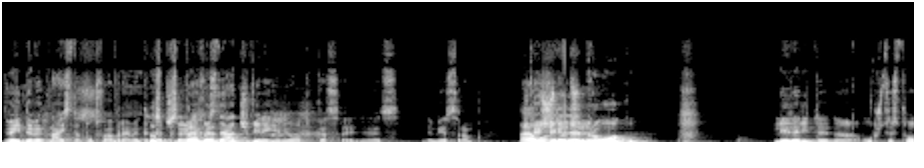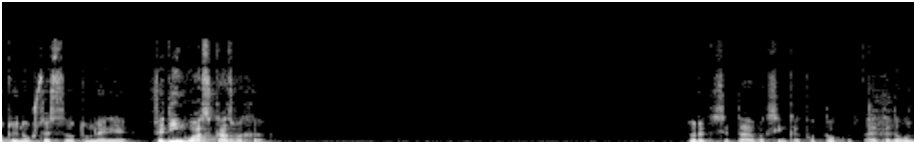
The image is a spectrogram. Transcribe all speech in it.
2019 по това време, така То че да не обясняват, че винаги е било така. Сега, не, ви е срам. Ай, Щеше ли лошото, да е друго, ако лидерите на обществото и на общественото мнение в един глас казваха Турете се тази вакцинка, какво толкова. Дайте да го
